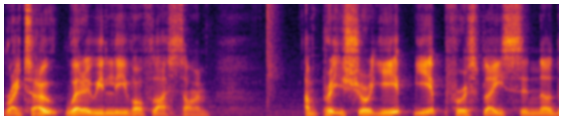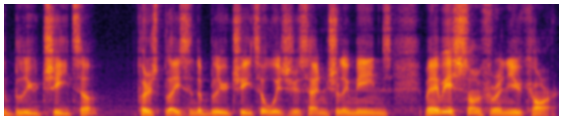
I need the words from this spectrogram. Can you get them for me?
Righto, where did we leave off last time? I'm pretty sure, yep, yep, first place in uh, the Blue Cheetah. First place in the Blue Cheetah, which essentially means maybe it's time for a new car.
